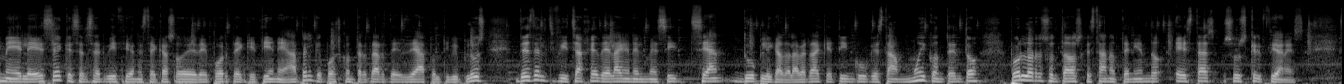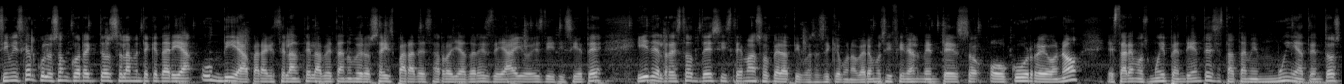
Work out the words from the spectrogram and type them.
MLS, que es el servicio en este caso de deporte que tiene Apple, que puedes contratar desde Apple TV Plus. Desde el fichaje de Lionel Messi se han duplicado. La verdad que Tim Cook está muy contento por los resultados que están obteniendo estas suscripciones. Si mis cálculos son correctos, solamente quedaría un día para que se lance la beta número 6 para desarrolladores de iOS 17 y del resto de sistemas operativos. Así que bueno, veremos si finalmente eso ocurre o no. Estaremos muy pendientes, está también muy atentos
